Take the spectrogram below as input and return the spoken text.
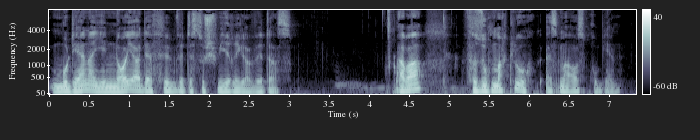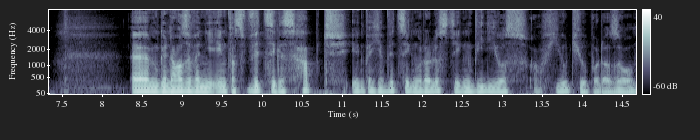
moderner, je neuer der Film wird, desto schwieriger wird das. Aber Versuch macht klug. Erstmal ausprobieren. Ähm, genauso, wenn ihr irgendwas Witziges habt, irgendwelche witzigen oder lustigen Videos auf YouTube oder so.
